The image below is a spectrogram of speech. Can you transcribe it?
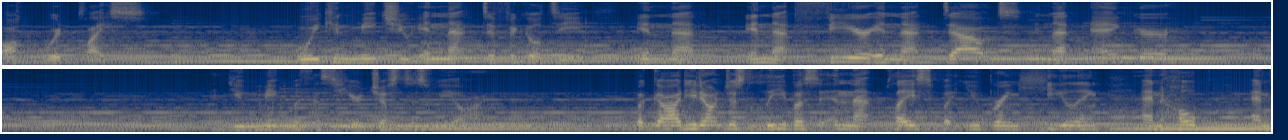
awkward place, where we can meet you in that difficulty, in that, in that fear, in that doubt, in that anger. And you meet with us here just as we are. But God, you don't just leave us in that place, but you bring healing and hope and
